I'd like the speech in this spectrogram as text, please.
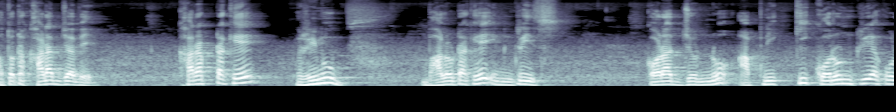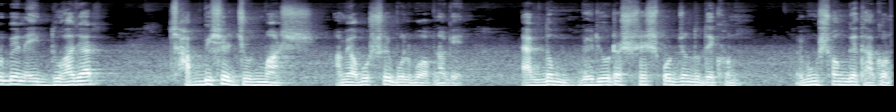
কতটা খারাপ যাবে, খারাপটাকে রিমুভ, ভালোটাকে ইনক্রিজ করার জন্য আপনি কি করণ ক্রিয়া করবেন এই দু হাজার ছাব্বিশের জুন মাস? আমি অবশ্যই বলব আপনাকে, একদম ভিডিওটা শেষ পর্যন্ত দেখুন এবং সঙ্গে থাকুন।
